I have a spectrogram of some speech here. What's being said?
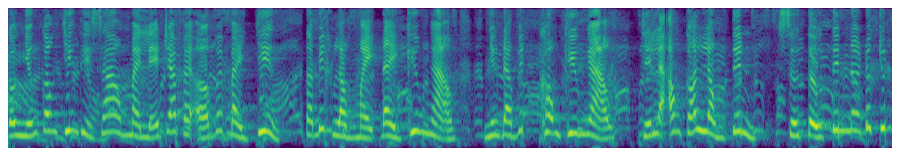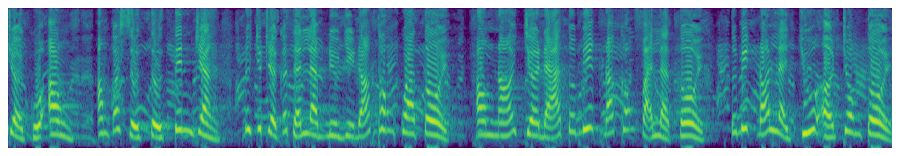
còn những con chiên thì sao? Mày lẽ ra phải ở với bầy chiên. ta biết lòng mày đầy kiêu ngạo, nhưng David không kiêu ngạo, chỉ là ông có lòng tin, sự tự tin nơi Đức Chúa Trời của ông. Ông có sự tự tin rằng Đức Chúa Trời có thể làm điều gì đó thông qua tôi. Ông nói, chờ đã, tôi biết đó không phải là tôi. Tôi biết đó là Chúa ở trong tôi.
